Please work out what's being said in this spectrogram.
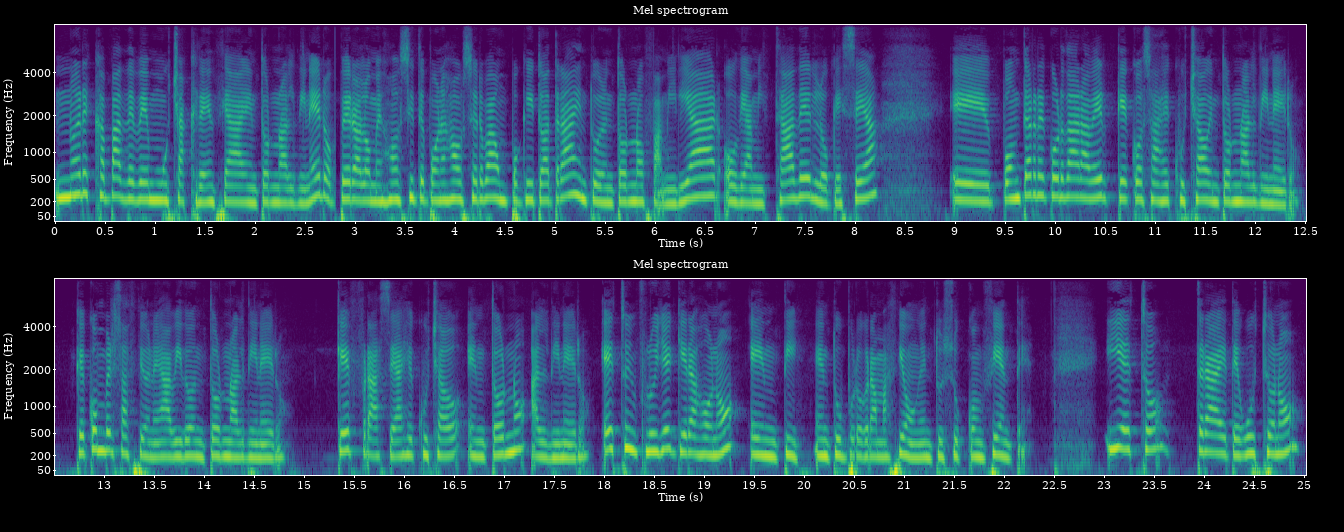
no eres capaz de ver muchas creencias en torno al dinero, pero a lo mejor si te pones a observar un poquito atrás en tu entorno familiar o de amistades, lo que sea, eh, ponte a recordar a ver qué cosas has escuchado en torno al dinero, qué conversaciones ha habido en torno al dinero, qué frase has escuchado en torno al dinero. Esto influye, quieras o no, en ti, en tu programación, en tu subconsciente. Y esto trae, te guste o no,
